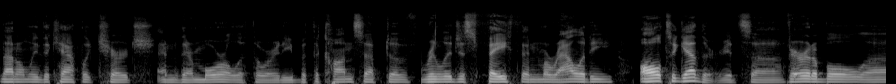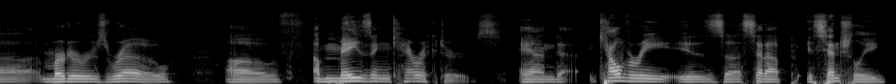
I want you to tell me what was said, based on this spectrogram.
not only the Catholic Church and their moral authority, but the concept of religious faith and morality altogether. It's a veritable uh, murderer's row of amazing characters. And Calvary is uh, set up essentially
